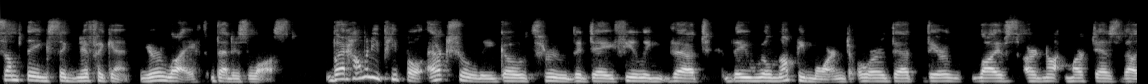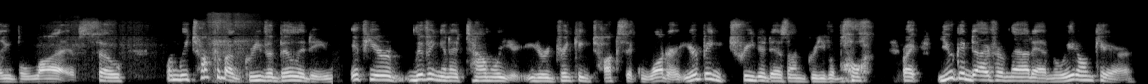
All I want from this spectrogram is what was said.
something significant, your life, that is lost. But how many people actually go through the day feeling that they will not be mourned or that their lives are not marked as valuable lives? So when we talk about grievability, if you're living in a town where you're drinking toxic water, you're being treated as ungrievable, right? You could die from that and we don't care.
